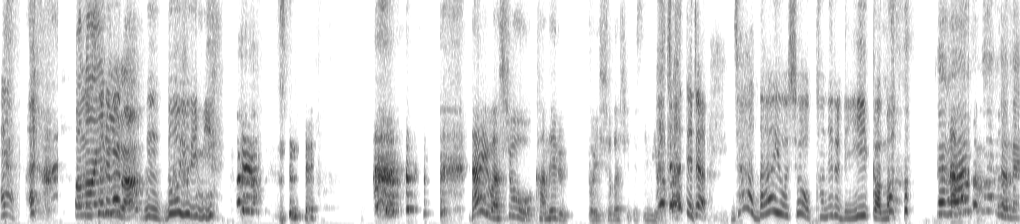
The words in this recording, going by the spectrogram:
その意味はうん、どういう意味？ですね大は小を兼ねると一緒らしいです、意味は。ちょっと待って、じゃあ、じゃあ大を小を兼ねるでいいかな。じゃがいもなんだね。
